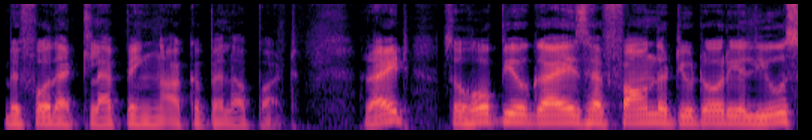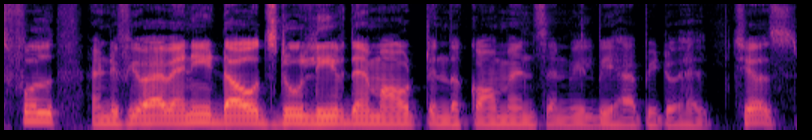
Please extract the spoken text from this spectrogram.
before that clapping a cappella part right? So hope you guys have found the tutorial useful. And if you have any doubts do leave them out in the comments and we'll be happy to help. Cheers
